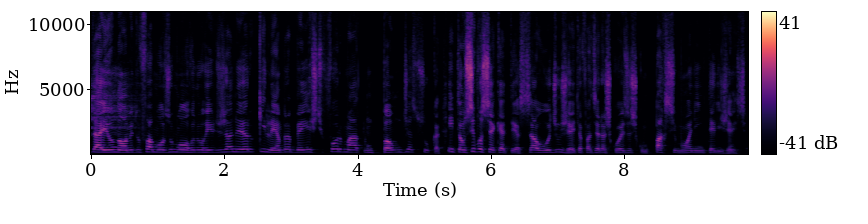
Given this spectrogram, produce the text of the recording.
Daí o nome do famoso morro no Rio de Janeiro, que lembra bem este formato, um pão de açúcar. Então, se você quer ter saúde, o jeito é fazer as coisas com parcimônia e inteligência.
